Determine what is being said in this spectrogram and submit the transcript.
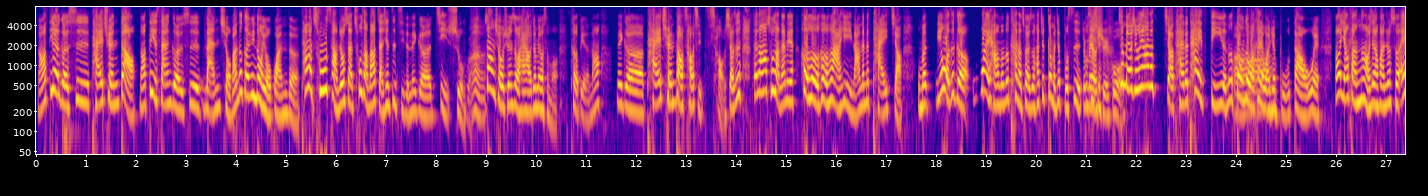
然后第二个是跆拳道，然后第三个是篮球，反正都跟运动有关的。他们出场就算出场都要展现自己的那个技术。嗯，撞球选手还好，就没有什么特别的。然后。那个跆拳道超级好笑，就是他当他出场那边呵呵呵哈嘿，然后那边抬脚，我们连我这个外行人都看得出来说，他就根本就不是就没有学过，就没有学过，因为他的脚抬的太低了，那个动作我看起来完全不到位。然后杨凡很好笑，杨凡就说：“哎，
